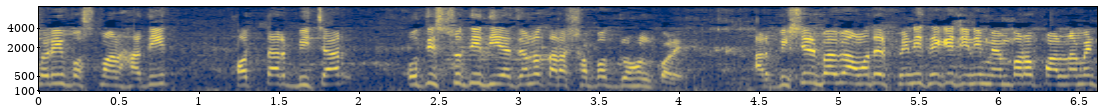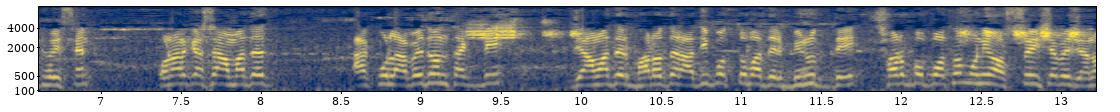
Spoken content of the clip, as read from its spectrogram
শরীফ ওসমান হাদিদ হত্যার বিচার, প্রতিশ্রুতি দিয়ে যেন তারা শপথ গ্রহণ করে। আর বিশেষভাবে আমাদের ফেনী থেকে যিনি মেম্বার অফ পার্লামেন্ট হয়েছেন, ওনার কাছে আমাদের আকুল আবেদন থাকবে যে আমাদের ভারতের আধিপত্যবাদের বিরুদ্ধে সর্বপ্রথম উনি অস্ত্র হিসেবে যেন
